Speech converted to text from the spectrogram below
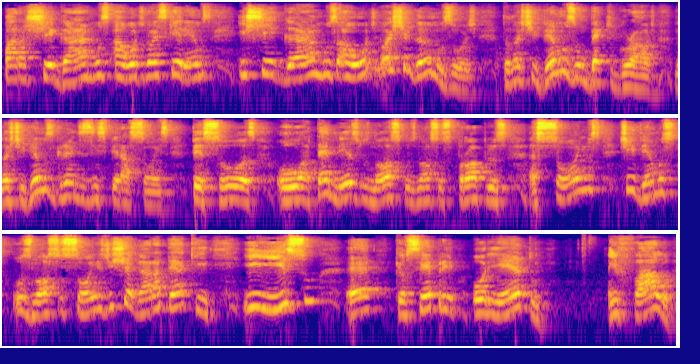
para chegarmos aonde nós queremos e chegarmos aonde nós chegamos hoje. Então nós tivemos um background, nós tivemos grandes inspirações, pessoas ou até mesmo nós com os nossos próprios eh, sonhos, tivemos os nossos sonhos de chegar até aqui. E isso é que eu sempre oriento e falo,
